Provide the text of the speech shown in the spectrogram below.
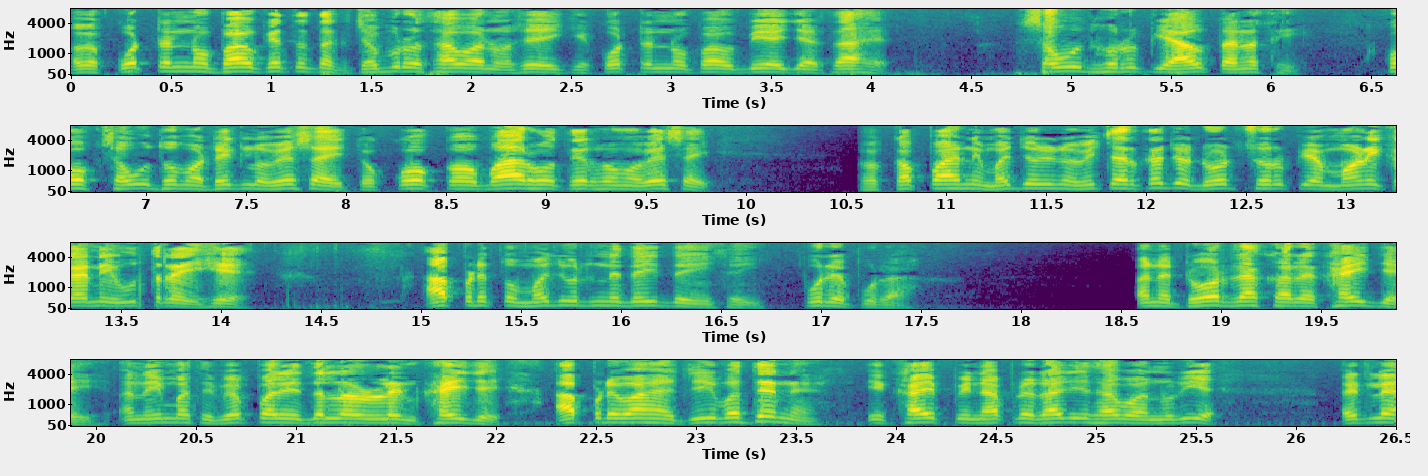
હવે કોટનનો ભાવ કહેતા હતા જબરો થવાનો છે. કે કોટનનો ભાવ બે હજાર થાય ચૌદસો રૂપિયા આવતા નથી. કોક ચૌદસોમાં ઢેગલો વેચાય તો કોક બારસો, તેરસોમાં વેચાય. હવે કપાસની મજૂરીનો વિચાર કરજો, દોઢસો રૂપિયા મણિકાની ઉતરાય છે. આપણે તો મજૂરીને દઈ દઈએ છીએ, પૂરેપૂરા. અને ઢોર રાખરે ખાઈ જાય અને એમાંથી વેપારી દલાલો લઈને ખાઈ જાય. આપણે વાહે જે વધે ને એ ખાઈ પીને આપણે રાજી થવાનું રહીએ. એટલે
